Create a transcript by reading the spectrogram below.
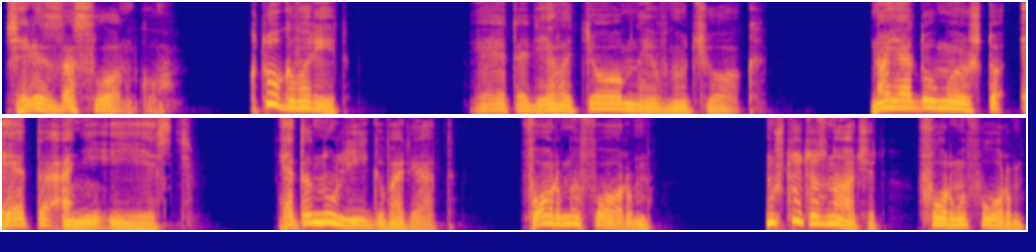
через заслонку. — Кто говорит? — Это дело темное, внучок. Но я думаю, что это они и есть. Это нули, говорят. Формы форм. Ну что это значит? Формы форм.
